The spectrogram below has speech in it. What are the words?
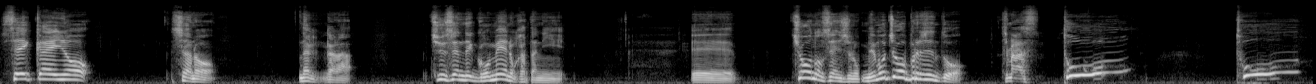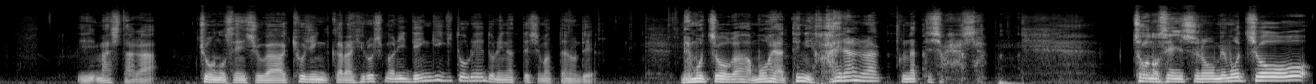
正解の者の中から、抽選で5名の方に、えー、蝶野選手のメモ帳プレゼントします。とーとー言いましたが、蝶野選手が巨人から広島に電撃トレードになってしまったので、メモ帳がもはや手に入らなくなってしまいました。蝶野選手のメモ帳を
